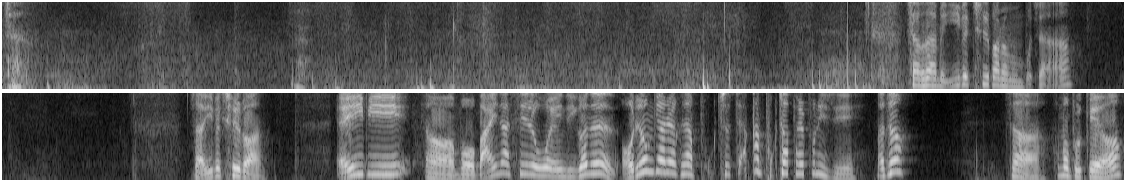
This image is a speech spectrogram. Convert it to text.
자. 어. 자, 그 다음에 207번 한번 보자. 자, 207번. A, B, 어, 뭐, 마이너스 1, 5, A인데, 이거는 어려운 게 아니라 그냥 복잡, 약간 복잡할 뿐이지. 맞아? 자, 한번 볼게요.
